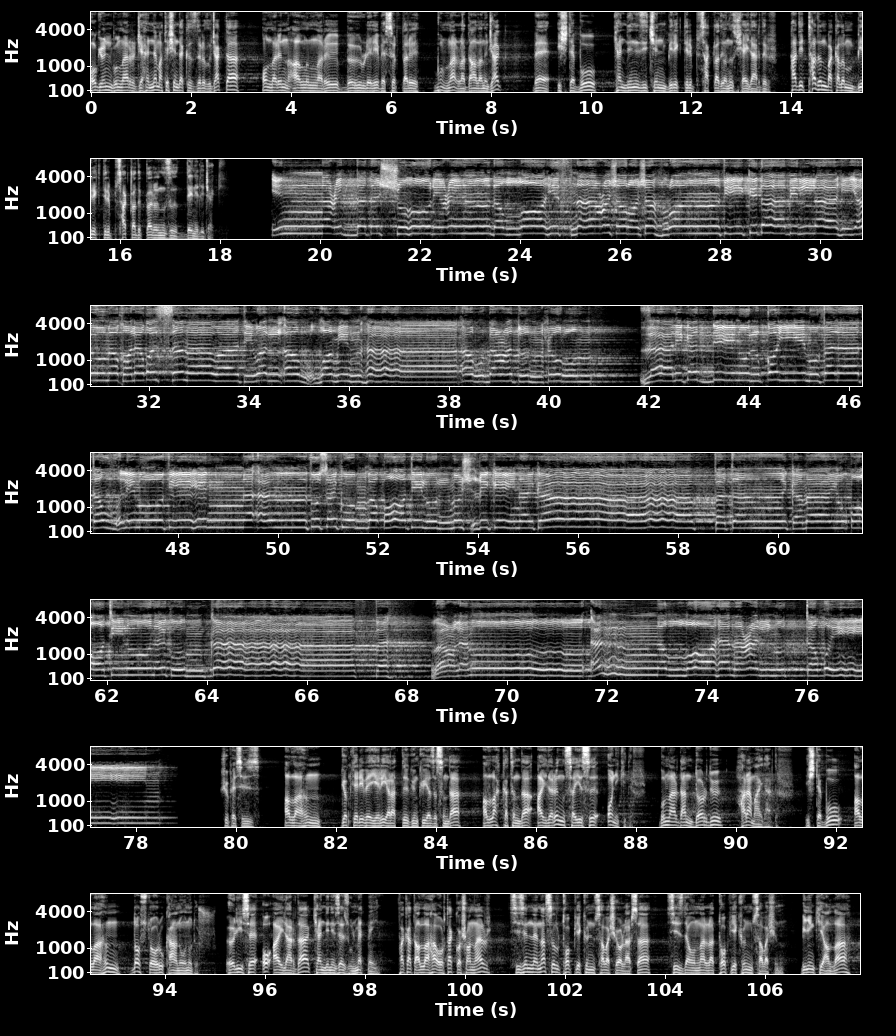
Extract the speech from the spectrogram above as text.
O gün bunlar cehennem ateşinde kızdırılacak da onların alnınları, böğürleri ve sırtları bunlarla dağlanacak ve işte bu kendiniz için biriktirip sakladığınız şeylerdir. Hadi tadın bakalım biriktirip sakladıklarınızı denilecek. İnne iddeteşşuhuri indallâhi isnâ aşara şehran أنفسكم وقاتلوا المشركين كافة Şüphesiz Allah'ın gökleri ve yeri yarattığı günkü yazısında Allah katında ayların sayısı 12'dir. Bunlardan dördü haram aylardır. İşte bu Allah'ın dosdoğru kanunudur. Öyleyse o aylarda kendinize zulmetmeyin. Fakat Allah'a ortak koşanlar sizinle nasıl topyekün savaşıyorlarsa siz de onlarla topyekün savaşın. Bilin ki Allah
